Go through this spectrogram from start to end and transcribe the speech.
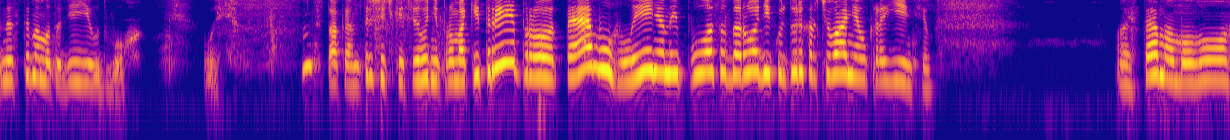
нестимемо тоді її удвох. Ось. Ну, Це так, трішечки сьогодні про макітри, про тему глиняний посуд народній культурі харчування українців. Ось тема мого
